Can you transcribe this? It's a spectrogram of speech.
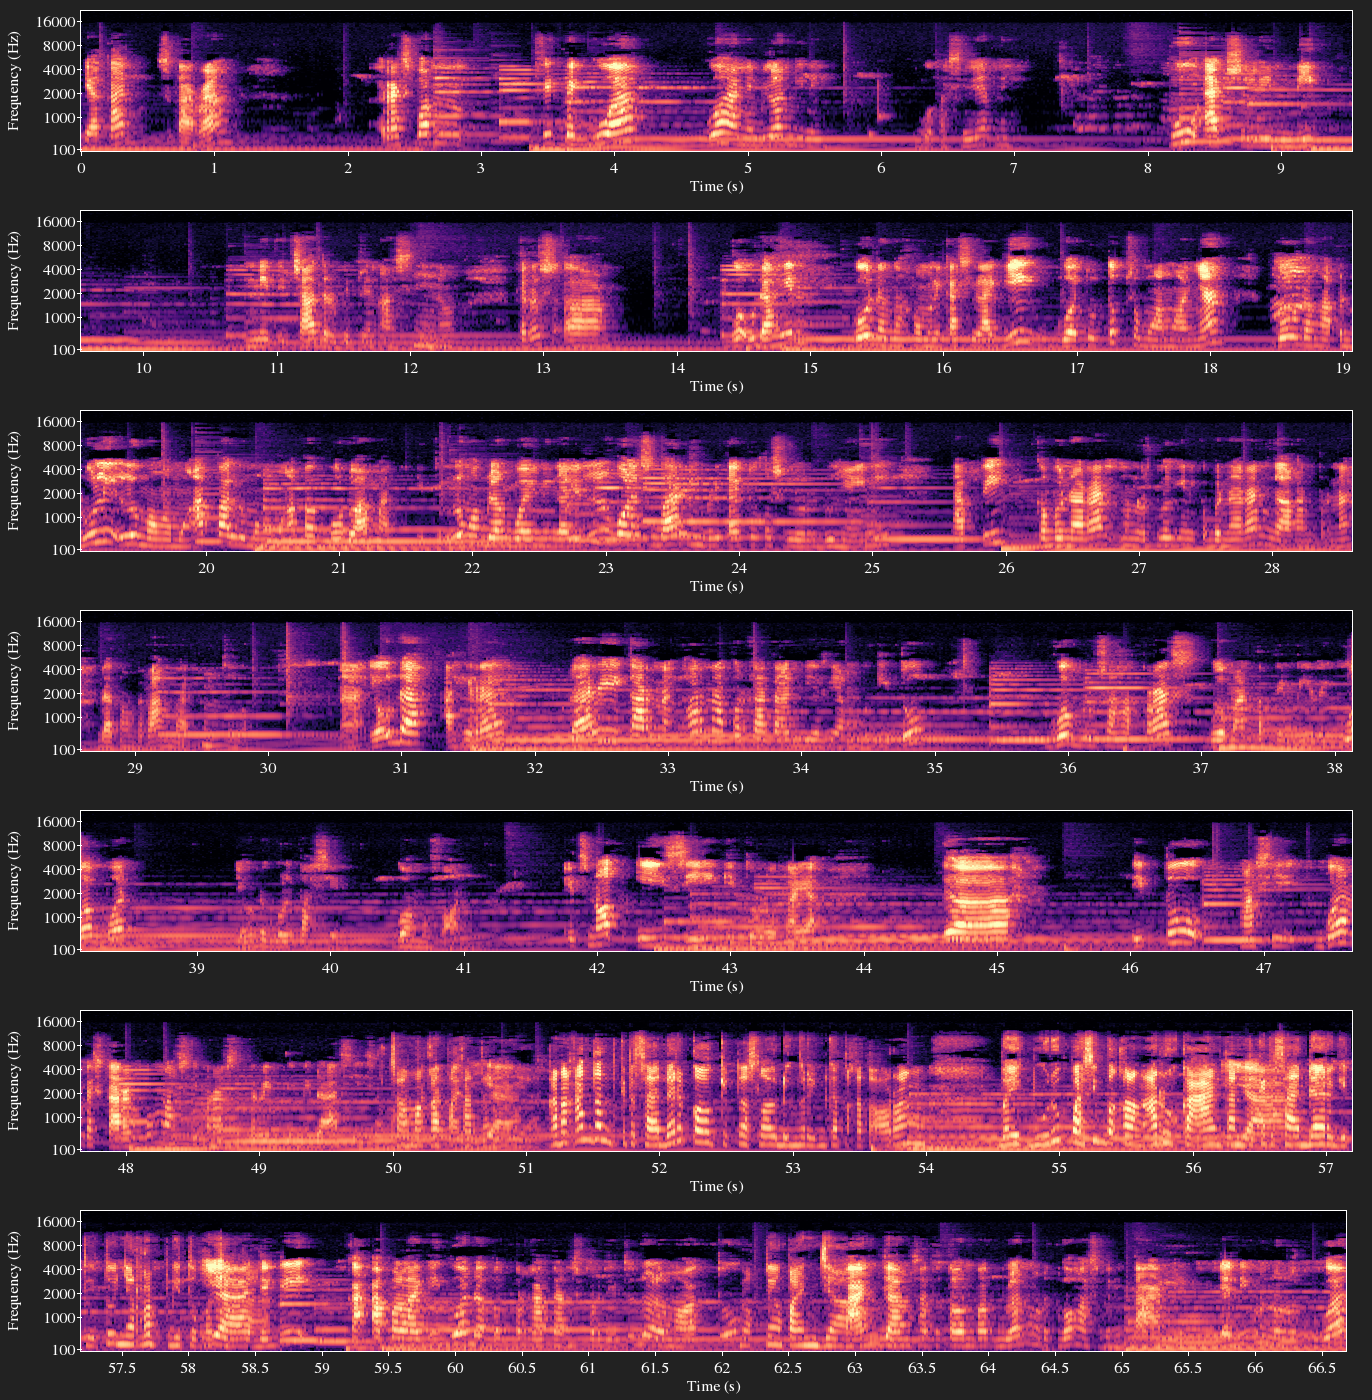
ya kan? Sekarang respon feedback gue gue hanya bilang gini gue kasih lihat nih who actually need need each other between us you Hmm. know. Terus uh, gue udahin gue udah nggak komunikasi lagi gue tutup semua muanya gue udah nggak peduli lu mau ngomong apa lu mau ngomong apa bodo amat gitu. Lu mau bilang gue yang ninggalin lu boleh sebarin berita itu ke seluruh dunia ini. Tapi kebenaran menurut gue gini kebenaran nggak akan pernah datang terlambat Hmm. gitu loh. Nah ya udah akhirnya dari karena karena perkataan dia yang begitu gue berusaha keras gue mantepin diri gue buat ya udah gue lepasin gue move on it's not easy gitu loh kayak eh itu masih gue sampai sekarang pun masih merasa terintimidasi sama, sama kata-kata dia. dia. Karena kan tanpa kita sadar kalau kita selalu dengerin kata-kata orang baik buruk pasti bakal ngaruh kan tanpa Iya. kita sadar gitu itu nyerep gitu Iya, kita. jadi apalagi gue dapat perkataan seperti itu dalam waktu waktu yang panjang. panjang satu tahun empat bulan menurut gue nggak sebentar. Jadi menurut gue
